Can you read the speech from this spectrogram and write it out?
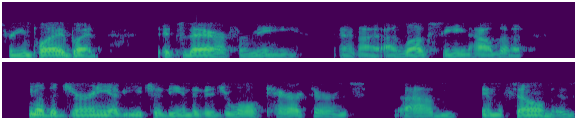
screenplay but it's there for me. And i i love seeing how the you know the journey of each of the individual characters um, in the film is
